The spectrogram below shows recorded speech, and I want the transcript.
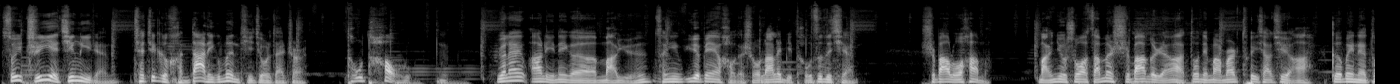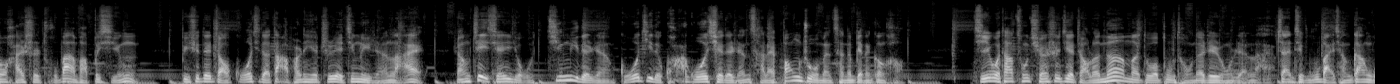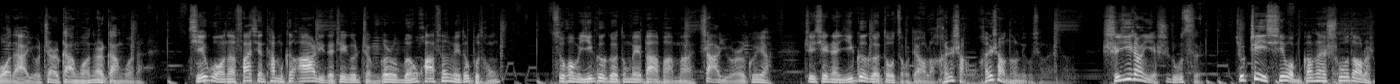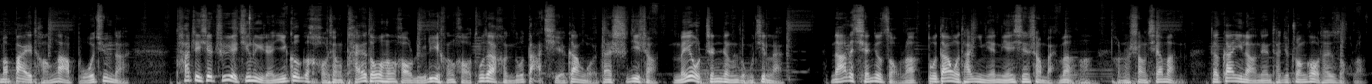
所以，职业经理人他这个很大的一个问题就是在这儿偷套路。嗯，原来阿里那个马云曾经越变越好的时候，拉了一笔投资的钱，十八罗汉嘛，马云就说：“咱们十八个人啊，都得慢慢退下去啊，各位呢都还是土办法不行。”必须得找国际的大牌那些职业经理人来，让这些有经历的人、国际的跨国企业的人才来帮助我们，才能变得更好。结果他从全世界找了那么多不同的这种人来，在这五百强干过的，有这儿干过那儿干过的。结果呢，发现他们跟阿里的这个整个文化氛围都不同。最后一个个都没办法嘛，铩羽而归啊！这些人一个个都走掉了，很少很少能留下来的。实际上也是如此。就这些，我们刚才说到了什么拜腾啊、博骏呐。他这些职业经理人一个个好像抬头很好，履历很好，都在很多大企业干过，但实际上没有真正融进来，拿着钱就走了，不耽误他一年年薪上百万啊，可能上千万的。他干一两年他就赚够，他就走了。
